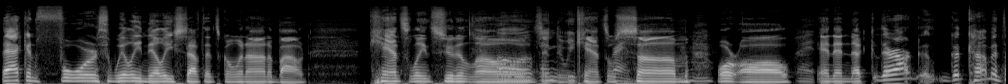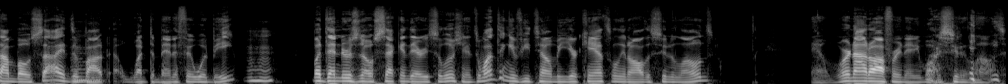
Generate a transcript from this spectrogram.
back and forth, willy nilly stuff that's going on about canceling student loans and, and do we cancel right. some Mhm. or all? Right. And then there are good comments on both sides Mm-hmm. about what the benefit would be. Mhm. But then there's no secondary solution. It's one thing if you tell me you're canceling all the student loans. And we're not offering any more student loans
